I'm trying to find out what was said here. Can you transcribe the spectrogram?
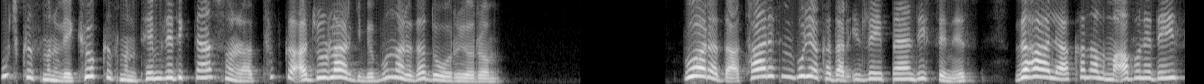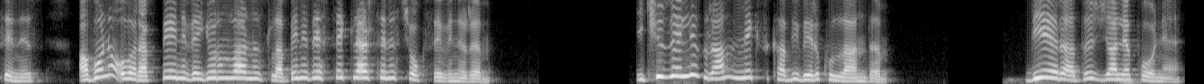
Uç kısmını ve kök kısmını temizledikten sonra tıpkı acurlar gibi bunları da doğruyorum. Bu arada tarifimi buraya kadar izleyip beğendiyseniz ve hala kanalıma abone değilseniz abone olarak beğeni ve yorumlarınızla beni desteklerseniz çok sevinirim. 250 gram Meksika biberi kullandım. Diğer adı jalapone.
